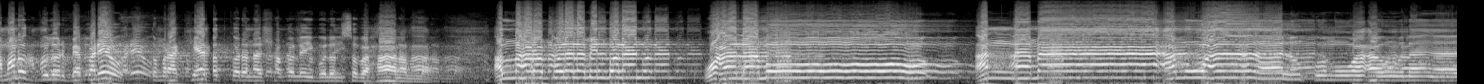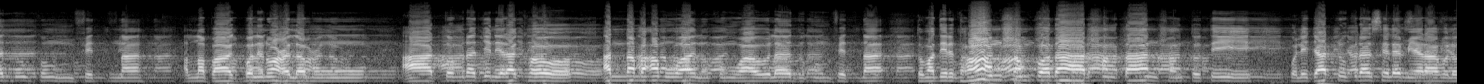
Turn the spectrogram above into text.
আমানতগুলোর ব্যাপারেও তোমরা খেয়ানত করো না সকলেই বলুন সুবহান আল্লাহ আল্লাহ রাব্বুল আলামিন বলেন ওয়ালামু আন্নামা আমওয়ালুকুম ওয়া আওলাদুকুম ফিতনা। আল্লাহ পাক বলেন ওয়ালামু আর তোমরা জেনে রাখো তোমাদের ধন সম্পদ আর সন্তান সন্ততি, কলিজার টুকরা ছেলে মেয়েরা হলো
